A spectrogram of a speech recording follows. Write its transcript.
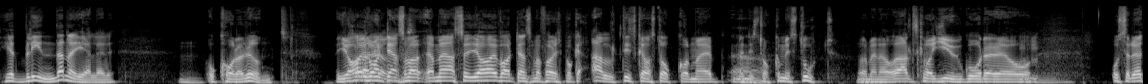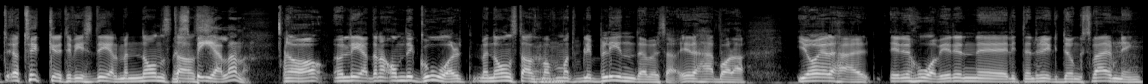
helt blinda när det gäller att kolla runt. Men Jag har, ju varit den som har, ja, men alltså, jag har varit den som har förespråkat att alltid ska vara stockholmare, men i Stockholm är stort. Jag menar, och allt ska vara djurgårdare och, och så. Jag, jag tycker det till viss del, men Men någonstans... spelarna? Ja, och ledarna om det går, men någonstans man får man inte bli blind över så här, är det här bara... Gör jag det här? Är det en HV? Är det en eh, liten ryggdunksvärvning?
